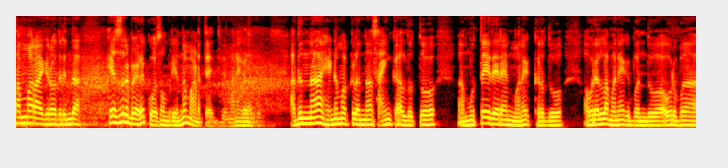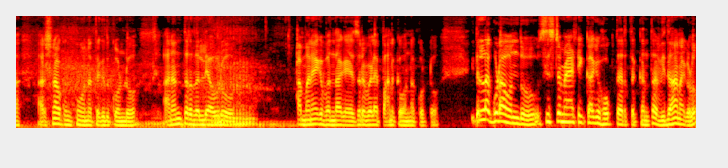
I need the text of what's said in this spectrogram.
ಸಮ್ಮರ್ ಆಗಿರೋದ್ರಿಂದ ಹೆಸರು ಬೇಳೆ ಕೋಸಂಬರಿಯನ್ನು ಮಾಡ್ತಾ ಇದ್ವಿ ಮನೆಗಳಲ್ಲಿ. ಅದನ್ನು ಹೆಣ್ಣುಮಕ್ಕಳನ್ನು ಸಾಯಂಕಾಲದೊತ್ತು ಮುತ್ತೈದೆಯರೇನು ಮನೆಗೆ ಕರೆದು ಅವರೆಲ್ಲ ಮನೆಗೆ ಬಂದು ಅವರು ಬ, ಅರಿಶಿನ ಕುಂಕುಮವನ್ನು ತೆಗೆದುಕೊಂಡು ಆನಂತರದಲ್ಲಿ ಅವರು ಆ ಮನೆಗೆ ಬಂದಾಗ ಹೆಸರುಬೇಳೆ ಪಾನಕವನ್ನು ಕೊಟ್ಟು, ಇದೆಲ್ಲ ಕೂಡ ಒಂದು ಸಿಸ್ಟಮ್ಯಾಟಿಕ್ಕಾಗಿ ಹೋಗ್ತಾ ಇರ್ತಕ್ಕಂಥ ವಿಧಾನಗಳು.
